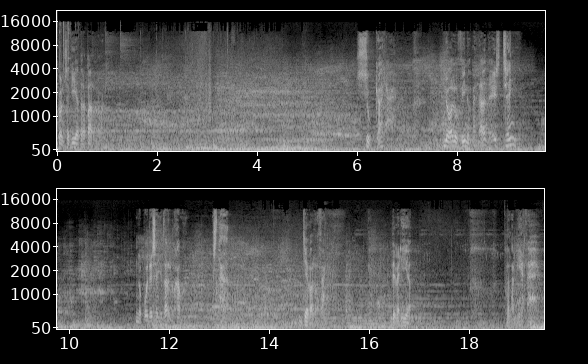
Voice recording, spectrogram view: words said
Conseguí atraparlo aquí. Su cara. No alucino, ¿verdad? Es Chen. No puedes ayudarlo, Hammond. Está... Lleva razón. Debería... A la mierda.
